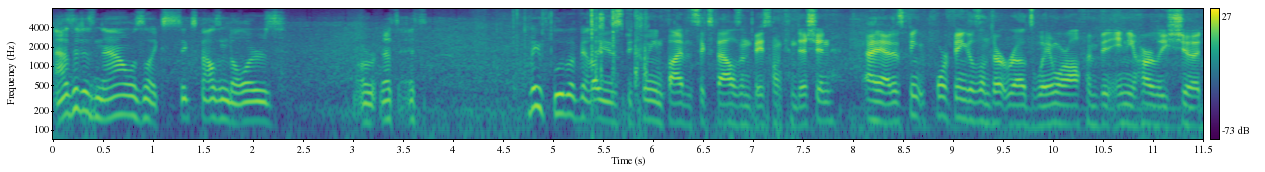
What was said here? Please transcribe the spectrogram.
as it is now, is like $6,000 or that's, it's, I think blue book value is between five and 6,000 based on condition. And yeah, this thing, four fingers on dirt roads way more often than any Harley should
